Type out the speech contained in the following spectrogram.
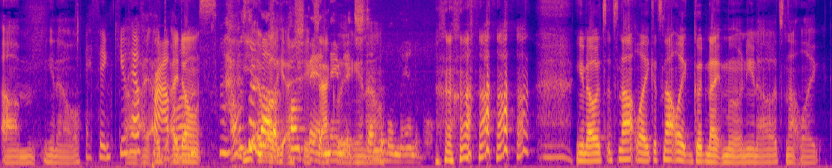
Um, you know, I think you have uh, problems. I, I, don't. How was there yeah, not well, a punk yeah, band named Extendable you know? Mandible? you know, it's it's not like it's not like Goodnight Moon. You know, it's not like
